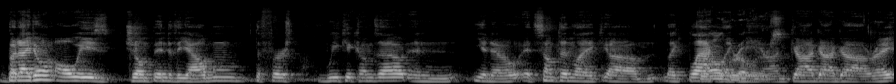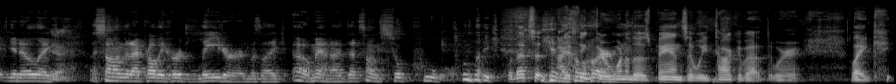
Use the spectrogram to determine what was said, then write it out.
But I don't always jump into the album the first week it comes out, and you know, it's something like um, like Black Like Me growers. on Ga Ga Ga, right? You know, like Yeah. a song that I probably heard later and was like, oh man, I, that song is so cool. like, Well, that's a, I know, think they're one of those bands that we talk about where, like,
